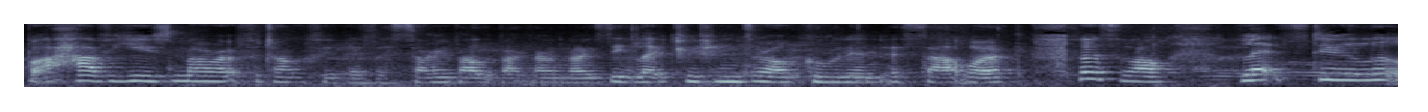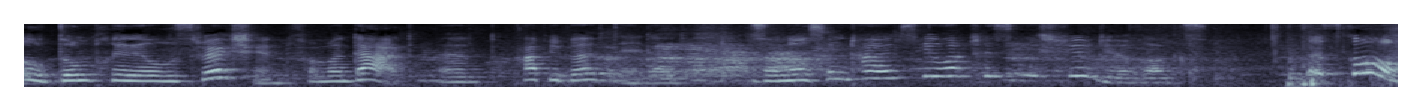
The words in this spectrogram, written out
but I have used Marrutt photography paper. Sorry about the background noise, the electricians are all coming in to start work. First of all, let's do a little dumpling illustration for my dad. And happy birthday, Dad, because I know sometimes he watches these studio vlogs. Let's go,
